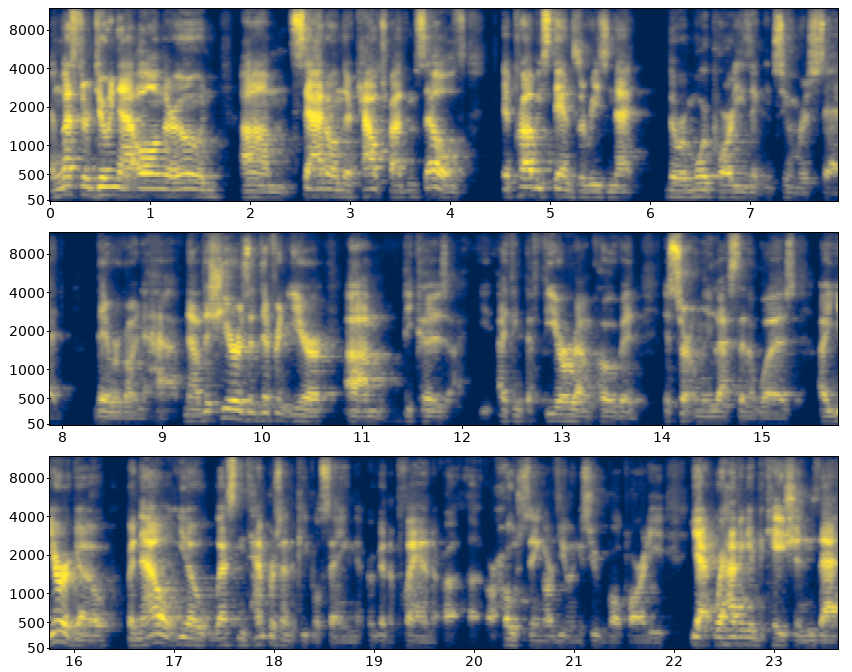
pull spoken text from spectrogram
unless they're doing that all on their own, um, sat on their couch by themselves, it probably stands to reason that there were more parties than consumers said they were going to have. Now, this year is a different year um, because I think the fear around COVID is certainly less than it was a year ago. But now, you know, less than 10% of people saying that are going to plan or, or hosting or viewing a Super Bowl party. Yet we're having indications that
